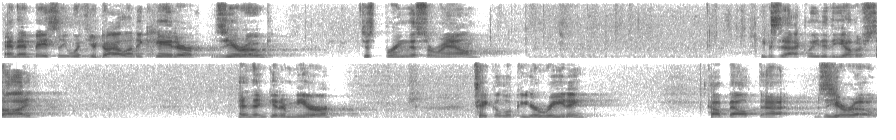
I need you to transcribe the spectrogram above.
And then basically with your dial indicator zeroed, just bring this around exactly to the other side and then get a mirror. Take a look at your reading. How about that? Zero.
